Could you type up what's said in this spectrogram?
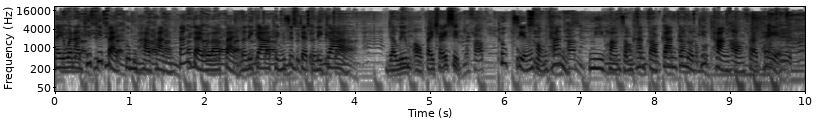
ในวันอาทิตย์ที่ 8 กุมภาพันธ์ ตั้งแต่เวลา 8 นาฬิกาถึง 17 นาฬิกา อย่าลืมออกไปใช้สิทธิ์นะครับทุกเสียงของท่าน มีความสำคัญต่อการกำหนดทิศทางของประเทศของประเทศ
